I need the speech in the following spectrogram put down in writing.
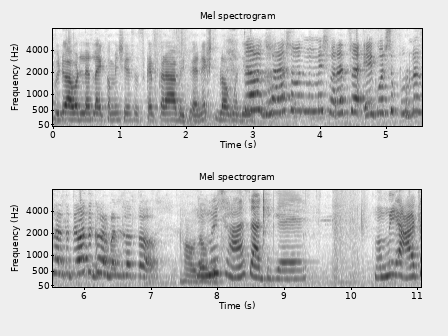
व्हिडिओ आवडला लाईक कमेंट शेअर सबस्क्राईब करा. भेटूया नेक्स्ट ब्लॉगमध्ये तर घरासोबत मम्मी स्वराजचं एक वर्ष पूर्ण झालं होतं, तेव्हा ते घर बांधलं होतं. हो जाऊ दे. छान आहे. मम्मी आठ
